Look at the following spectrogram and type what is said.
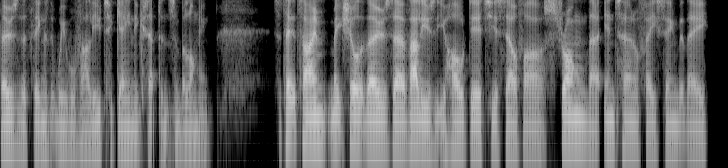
those are the things that we will value to gain acceptance and belonging. So take the time, make sure that those uh, values that you hold dear to yourself are strong, they're internal facing, that they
